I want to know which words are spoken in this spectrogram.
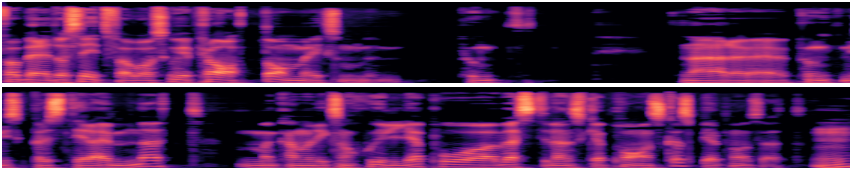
förberett oss lite för vad ska vi prata om, liksom, punkt, den här eh, punkten vi ska presentera ämnet. Man kan liksom skilja på västerländska och japanska spel på något sätt. Mm.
